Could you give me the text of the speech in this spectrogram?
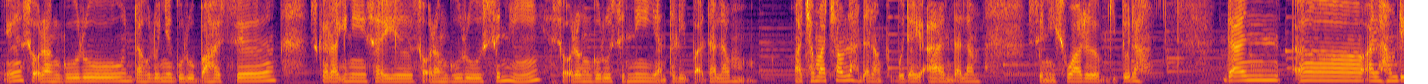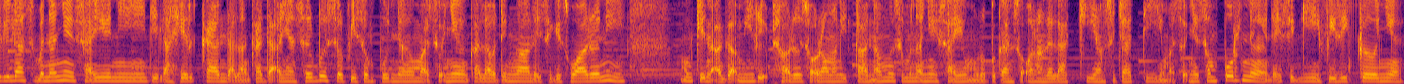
Ya, seorang guru, dahulunya guru bahasa. Sekarang ini saya seorang guru seni, seorang guru seni yang terlibat dalam macam-macam lah dalam kebudayaan, dalam seni suara begitulah. Dan uh, Alhamdulillah sebenarnya saya ni dilahirkan dalam keadaan yang serba serbi sempurna. Maksudnya kalau dengar dari segi suara ni mungkin agak mirip suara seorang wanita. Namun sebenarnya saya merupakan seorang lelaki yang sejati. Maksudnya sempurna dari segi fizikalnya.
